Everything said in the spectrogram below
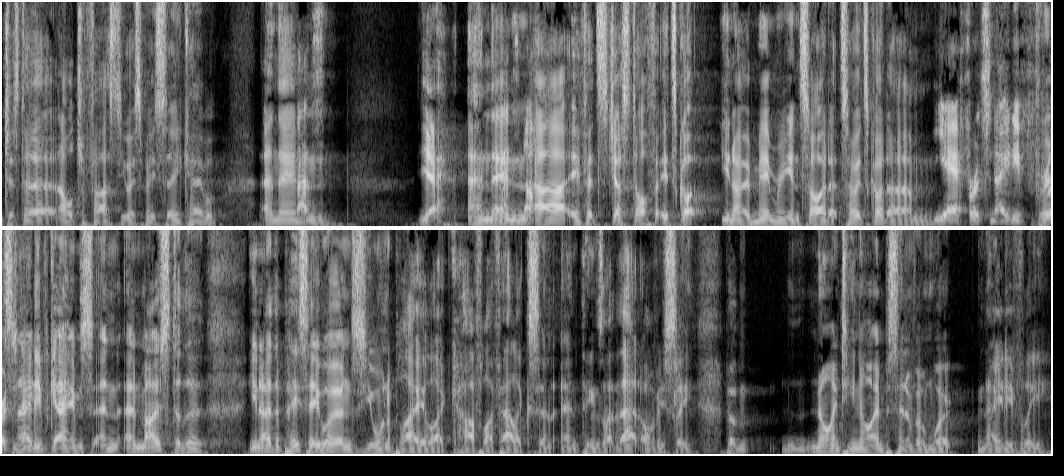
just a, an ultra fast USB C cable, and then That's- yeah, and then uh, if it's just off, it's got you know memory inside it, so it's got um yeah, for its native for its native games, and and most of the you know the PC ones you want to play like Half Life Alyx and, and things like that, obviously, but ninety nine percent of them work natively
